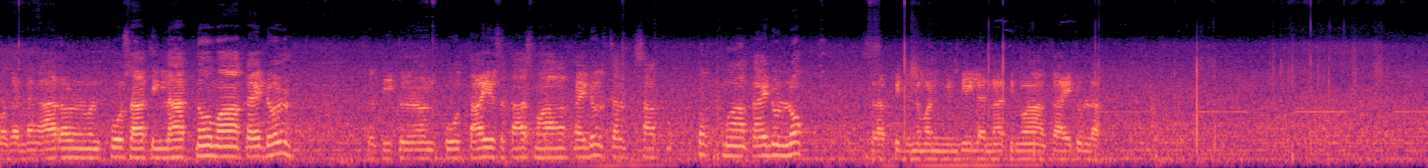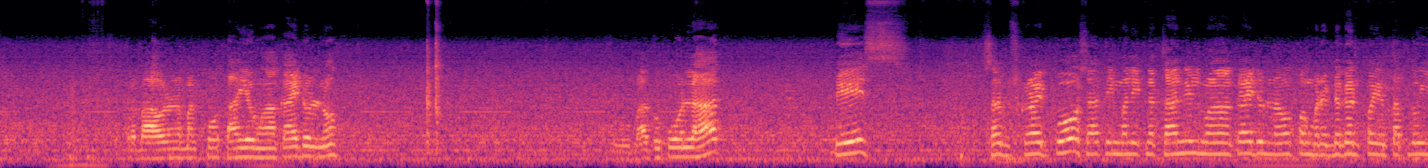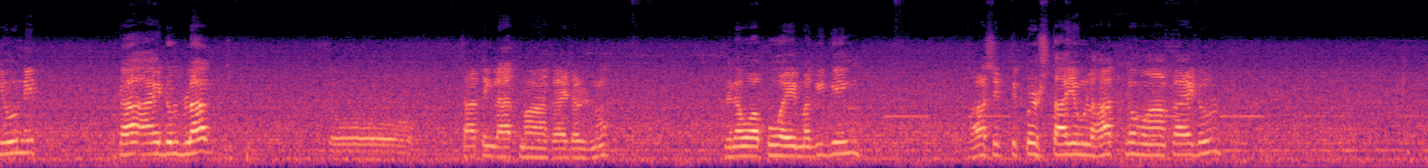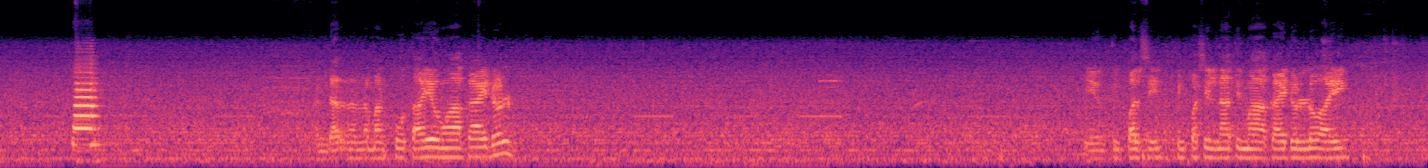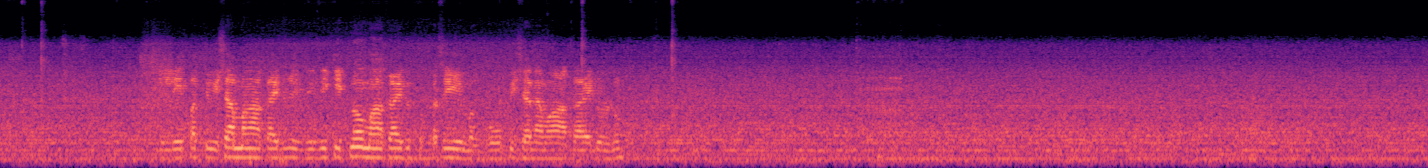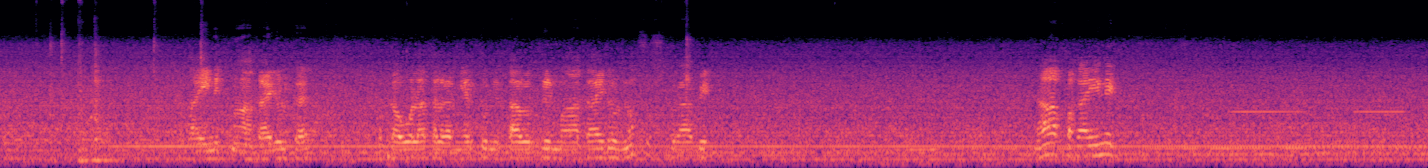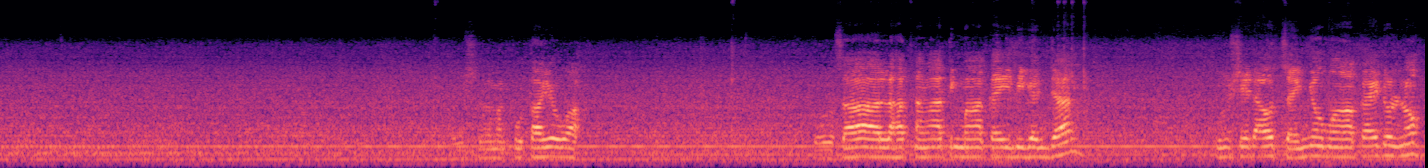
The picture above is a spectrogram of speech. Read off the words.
magandang araw naman po sa ating lahat no mga kaidol. So dito na naman po tayo sa taas mga kaidol, sa, sa tuktok mga kaidol no. Sa rapid na naman yung dila natin mga kaidol ah. Sa trabaho na naman po tayo mga kaidol no. So bago po ang lahat, please subscribe po sa ating maliit na channel mga kaidol na upang maragdagan pa yung tatlong unit ka idol vlog. So sa ating lahat mga ka-idol no? Ginawa po ay magiging ah, safety first tayong lahat no mga ka-idol andar na naman po tayo mga ka-idol yung timpasil, timpasil natin mga ka-idol ay lilipat yung isa mga ka-idol didikit no mga ka-idol kasi mag-uupi siya na mga ka-idol no? Mainit mga ka-idol ka. Pagka wala talagang aircon yung tawag din mga ka-idol no? Sus grabe. Napakainit na naman po tayo ah. So sa lahat ng ating mga kaibigan dyan, to shout out sa inyo mga ka-idol no.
